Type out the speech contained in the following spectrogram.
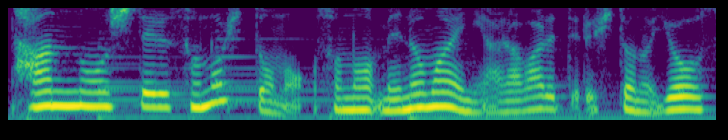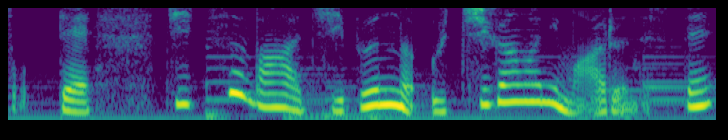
反応してるその人のその目の前に現れてる人の要素って実は自分の内側にもあるんですね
